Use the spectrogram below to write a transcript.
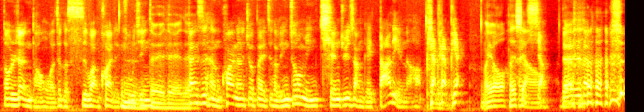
都认同我这个四万块的租金。嗯对对对，但是很快呢，就被这个林周明前局长给打脸了哈，啪啪啪，哎有，很响很响哦。。对对对。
